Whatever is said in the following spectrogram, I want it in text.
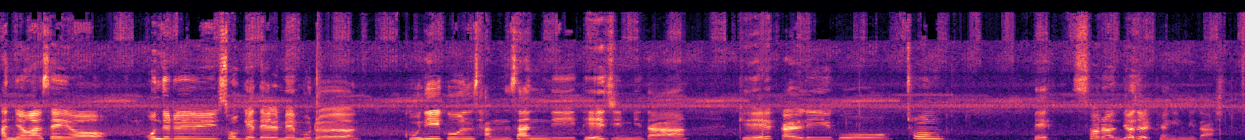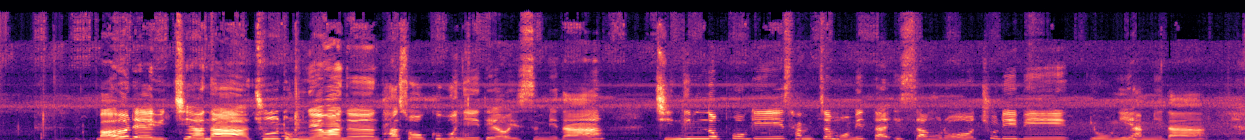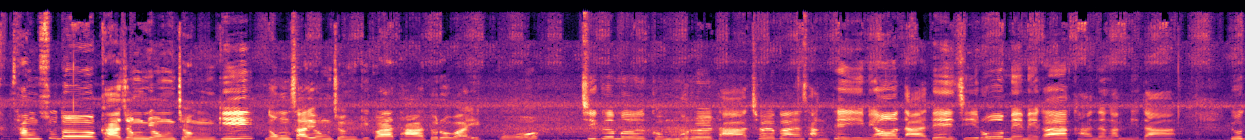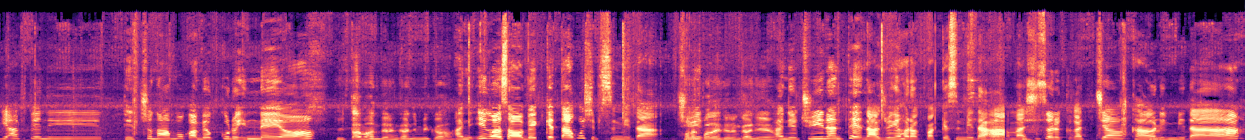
안녕하세요. 오늘의 소개될 매물은 군위군 삼산리 대지입니다. 계획 깔리고 총 138평입니다. 마을에 위치하나 주 동네와는 다소 구분이 되어 있습니다. 진입로 폭이 3.5m 이상으로 출입이 용이합니다. 상수도 가정용 전기, 농사용 전기가 다 들어와 있고 지금은 건물을 다 철거한 상태이며 나대지로 매매가 가능합니다. 여기 앞에는 대추나무가 몇 그루 있네요. 이 따면 안 되는 거 아닙니까? 아니 익어서 몇 개 따고 싶습니다. 주인- 허락받아야 되는 거 아니에요? 아니요 주인한테 나중에 허락 받겠습니다. 아. 맛있을 것 같죠? 가을입니다.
